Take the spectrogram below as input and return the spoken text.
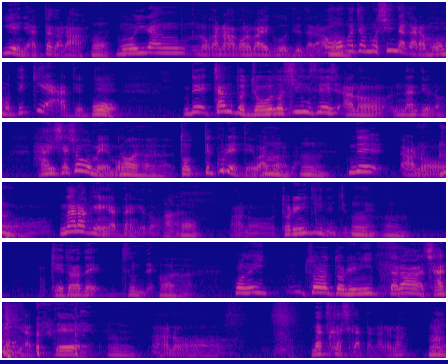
家にあったから、はもういらんのかなこのバイクって言ったら「おおばちゃんもう死んだからもう持ってきや」って言ってでちゃんと浄土申請しあのなんていうの廃車証明もはいはいはい。取ってくれてわざわざ。うん。であのー 奈良県やったんやけど、はい。うん。あのー取りに来てん自うん分で、軽トラで積んで。はいはい。ほんでいその取りに行ったらシャリやって、ん。あのー懐かしかったからな「あ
